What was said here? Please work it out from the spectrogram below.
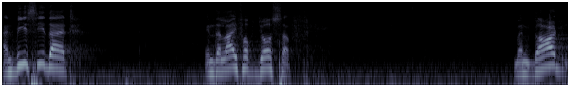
And we see that in the life of Joseph. When God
